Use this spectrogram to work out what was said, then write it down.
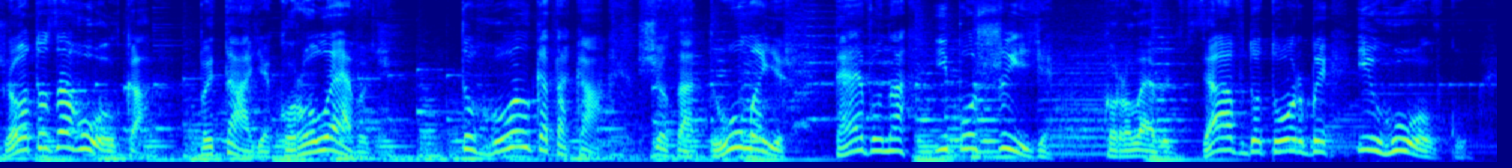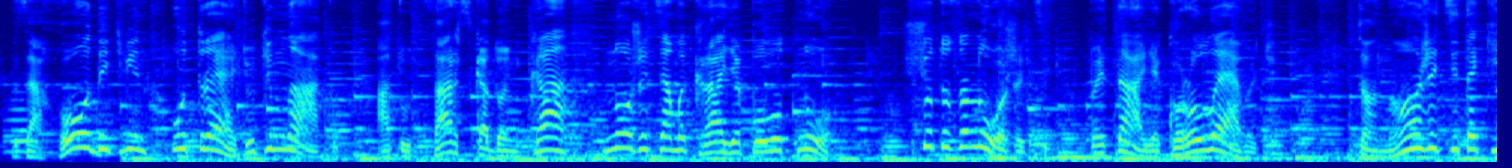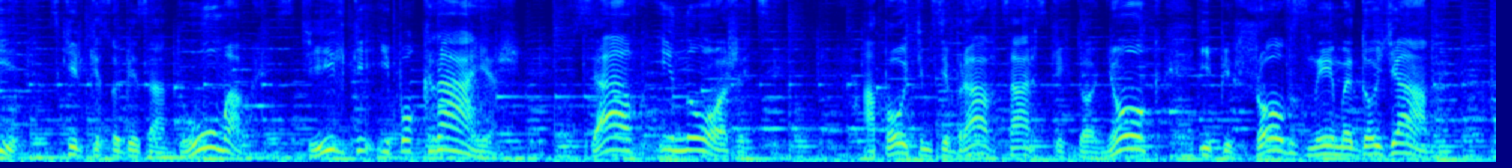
Що то за голка? питає королевич. То голка така, що задумаєш, те вона і пошиє. Королевич взяв до торби і голку. Заходить він у третю кімнату, а тут царська донька ножицями крає полотно. Що то за ножиці? питає королевич. То ножиці такі, скільки собі задумав, стільки і покраєш. Взяв і ножиці. А потім зібрав царських доньок і пішов з ними до ями.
